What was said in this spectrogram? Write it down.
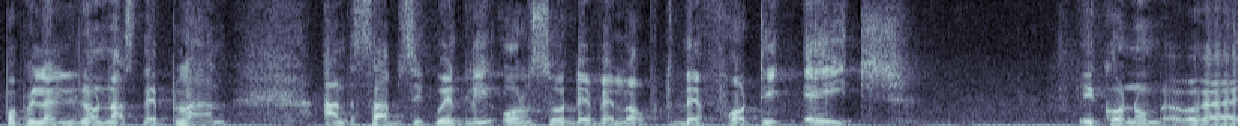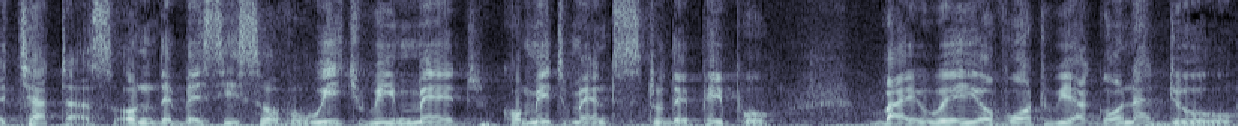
popularly known as the plan, and subsequently also developed the 48 economic uh, charters on the basis of which we made commitments to the people by way of what we are going to do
